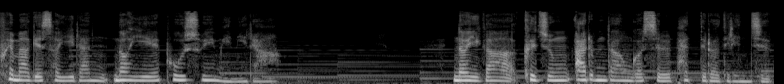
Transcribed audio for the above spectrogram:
회막에서 일한 너희의 보수임이니라. 너희가 그중 아름다운 것을 받들어 드린즉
